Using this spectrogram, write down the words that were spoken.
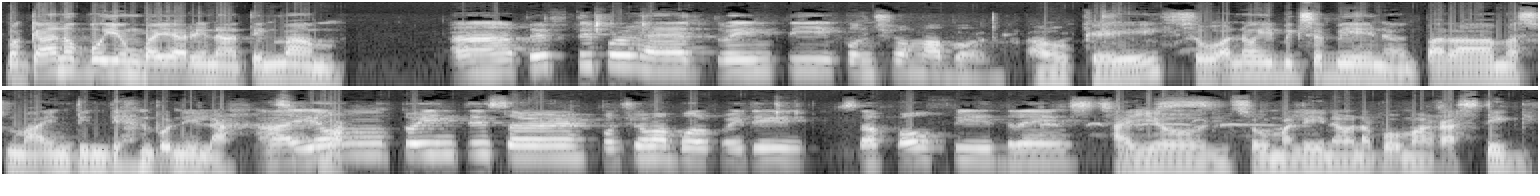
magkano po yung bayarin natin, ma'am? Uh, 50 per head, 20 consumable. Okay. So anong ibig sabihin nun para mas maintindihan po nila? Uh, yung 20 sir, consumable pwede sa coffee, drinks, chips. Ayun. So malinaw na po mga kastig.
